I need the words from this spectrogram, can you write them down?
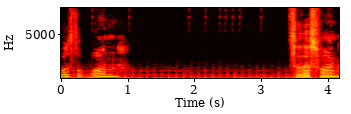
Was the one? So this one.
